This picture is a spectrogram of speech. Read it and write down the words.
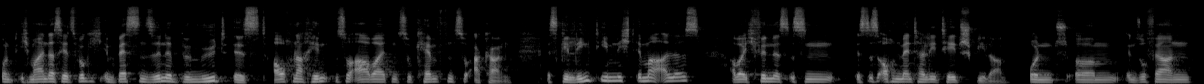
und ich meine das jetzt wirklich im besten Sinne, bemüht ist, auch nach hinten zu arbeiten, zu kämpfen, zu ackern. Es gelingt ihm nicht immer alles, aber ich finde, es ist, ein, es ist auch ein Mentalitätsspieler. Und ähm, insofern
